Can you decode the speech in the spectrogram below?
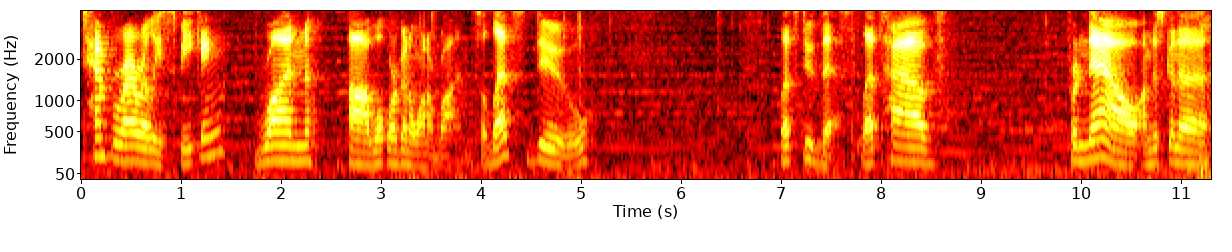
temporarily speaking, run uh, what we're going to want to run. So let's do, let's do this. Let's have, for now, I'm just going to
